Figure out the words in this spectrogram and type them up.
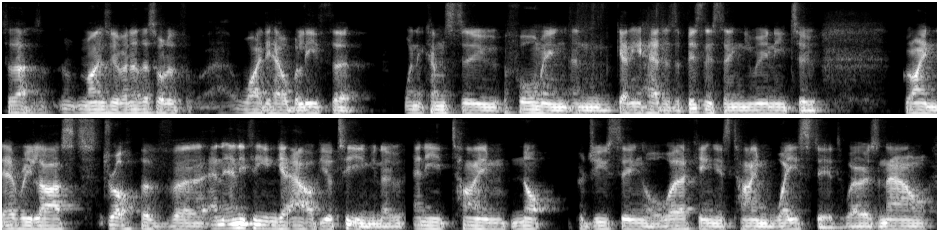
So that reminds me of another sort of uh, widely held belief that when it comes to performing and getting ahead as a business thing, you really need to grind every last drop of uh, and anything you can get out of your team. You know, any time not producing or working is time wasted. Whereas now,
